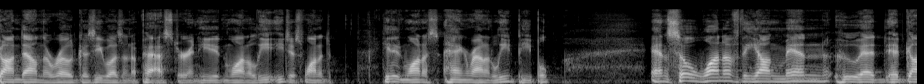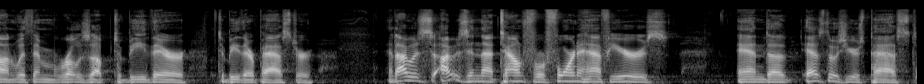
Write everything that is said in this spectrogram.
gone down the road because he wasn't a pastor and he didn't want to lead. He just wanted to. He didn't want to hang around and lead people. And so one of the young men who had, had gone with him rose up to be their to be their pastor. And I was I was in that town for four and a half years and uh, as those years passed,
